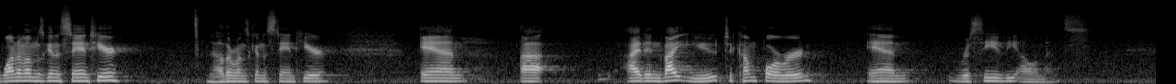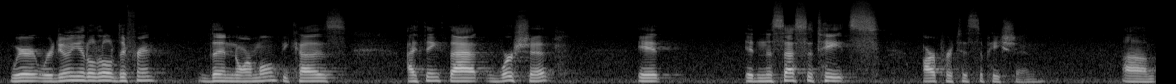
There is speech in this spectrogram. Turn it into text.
one of them is going to stand here, another other one's going to stand here. And uh, I'd invite you to come forward and receive the elements. We're, we're doing it a little different than normal because I think that worship it, it necessitates our participation, um,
